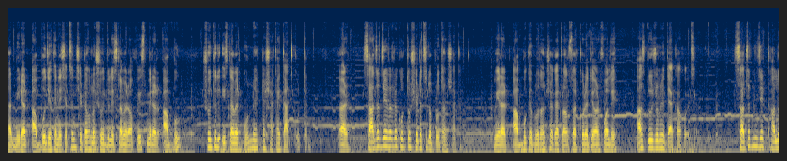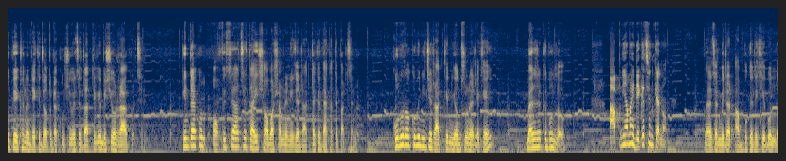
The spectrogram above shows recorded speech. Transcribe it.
আর মীরার আব্বু যেখানে এসেছেন, সেটা হলো শহীদুল ইসলামের অফিস। মীরার আব্বু শহীদুল ইসলামের অন্য একটা শাখায় কাজ করতেন। আর সাজ্জাদ যেটা করতো সেটা ছিল প্রধান শাখা। মীরার আব্বুকে প্রধান শাখায় ট্রান্সফার করে দেওয়ার ফলে আজ দুজনের দেখা হয়েছে। সাজ্জাদ নিজের খালুকে এখানে দেখে যতটা খুশি হয়েছে, তার থেকে বেশি ওর রাগ হচ্ছে। কিন্তু এখন অফিসে আছে, তাই সবার সামনে নিজের রাগটাকে দেখাতে পারছে না। কোনো রকমে নিজের রাগকে নিয়ন্ত্রণে রেখে ম্যানেজারকে বলল আপনি আমায় ডেকেছেন কেন? ম্যানেজার মীরার আব্বুকে দেখিয়ে বলল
